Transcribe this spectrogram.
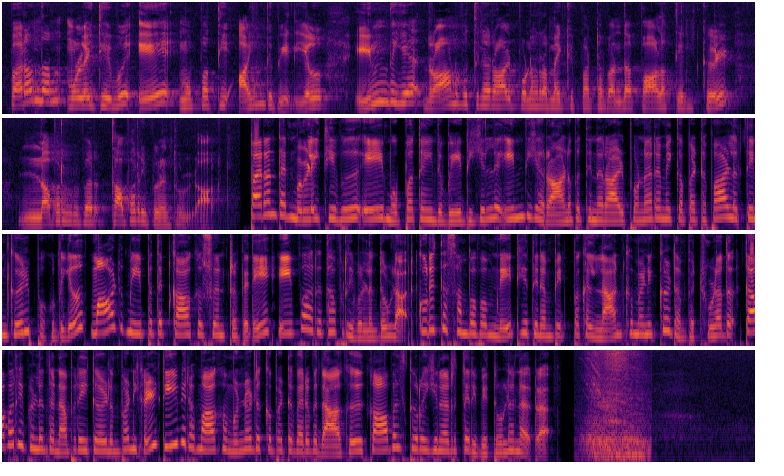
பரந்தன் முல்லைத்தீவு ஏ முப்பத்தி ஐந்து வீதியில் இந்திய இராணுவத்தினரால் புனரமைக்கப்பட்ட வந்த பாலத்தின் கீழ் நபர் ஒருவர் தவறி விழுந்துள்ளார். பரந்தன் முல்லைத்தீவு ஏ முப்பத்தைந்து வீதியில் இந்திய ராணுவத்தினரால் புனரமைக்கப்பட்ட பாலத்தின் கீழ்ப்பகுதியில் மாடு மேய்ப்பதற்காக சென்றவரே இவ்வாறு தவறி விழுந்துள்ளார். குறித்த சம்பவம் நேற்றைய தினம் பிற்பகல் நான்கு மணிக்கு இடம்பெற்றுள்ளது. தவறி விழுந்த நபரை தேடும் பணிகள் தீவிரமாக முன்னெடுக்கப்பட்டு வருவதாக காவல்துறையினர் தெரிவித்துள்ளனர்.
